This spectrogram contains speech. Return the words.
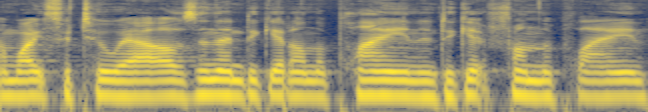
and wait for two hours, and then to get on the plane and to get from the plane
